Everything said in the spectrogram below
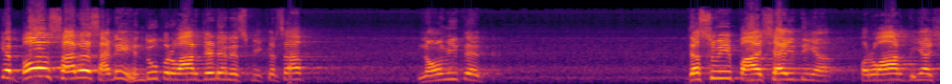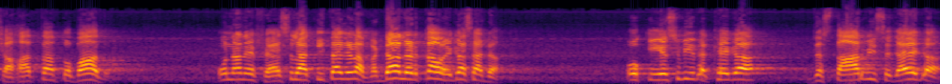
ਕਿ ਬਹੁਤ ਸਾਰੇ ਸਾਡੇ ਹਿੰਦੂ ਪਰਿਵਾਰ ਜਿਹੜੇ ਨੇ ਸਪੀਕਰ ਸਾਹਿਬ, ਨੌਵੀਂ ਤੇ ਦਸਵੀਂ ਪਾਤਸ਼ਾਹੀ ਦੀਆਂ ਪਰਿਵਾਰ ਦੀਆਂ ਸ਼ਹਾਦਤਾਂ ਤੋਂ ਬਾਅਦ ਉਹਨਾਂ ਨੇ ਫੈਸਲਾ ਕੀਤਾ ਜਿਹੜਾ ਵੱਡਾ ਲੜਕਾ ਹੋਏਗਾ ਸਾਡਾ। ਉਹ ਕੇਸ ਵੀ ਰੱਖੇਗਾ, ਦਸਤਾਰ ਵੀ ਸਜਾਏਗਾ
